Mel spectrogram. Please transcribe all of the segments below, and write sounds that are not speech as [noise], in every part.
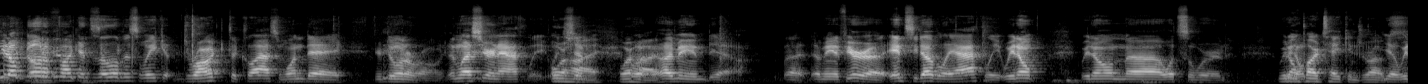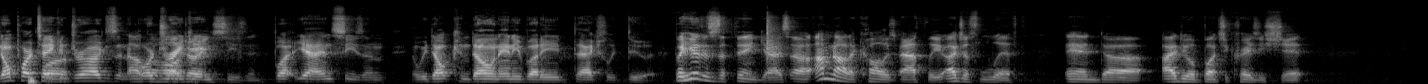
you don't go to fucking syllabus week drunk to class one day, you're doing it wrong. Unless you're an athlete. Or high. Or high. I mean, yeah. But I mean, if you're a NCAA athlete, we don't, we don't. Uh, what's the word? We, we don't, don't- partake in drugs. Yeah, we don't partake in drugs and, or drinking. during season. But yeah, in season, and we don't condone anybody to actually do it. But here, this is the thing, guys. Uh, I'm not a college athlete. I just lift, and uh, I do a bunch of crazy shit.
